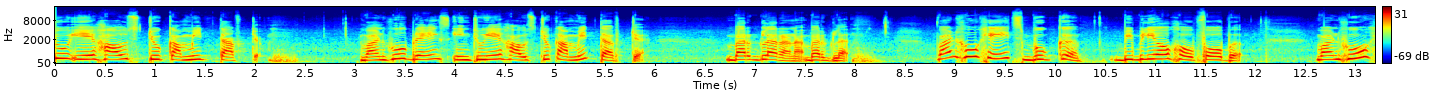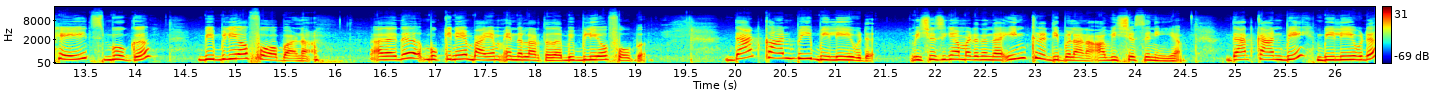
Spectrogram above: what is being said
to a house to commit theft one who breaks in to a house to commit theft ബർഗ്ലറാണ് burglar one who hates book bibliophobe one who hates book ബിബ്ലിയോ ഫോബാണ് അതായത് ബുക്കിനെ ഭയം എന്നുള്ള അർത്ഥം bibliophobe that can be believed വിശ്വസിക്കാൻ പറ്റുന്ന എന്താ? ഇൻക്രെഡിബിൾ ആണ്. അവിശ്വസനീയ. That can be believed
